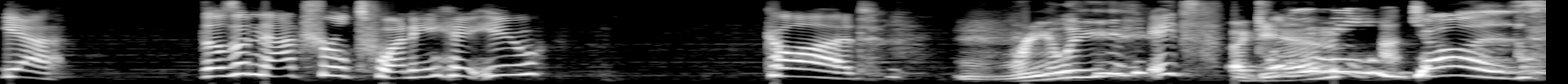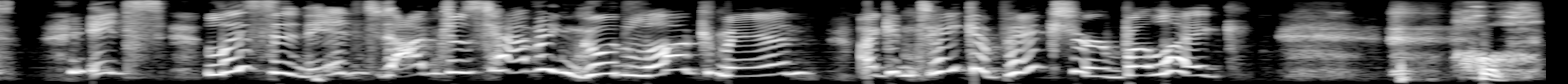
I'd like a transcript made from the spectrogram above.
yeah. Does a natural 20 hit you? God. Really? It's, again. What do Again? you mean does? it's, listen, it's, I'm just having good luck, man. I can take a picture, but like,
